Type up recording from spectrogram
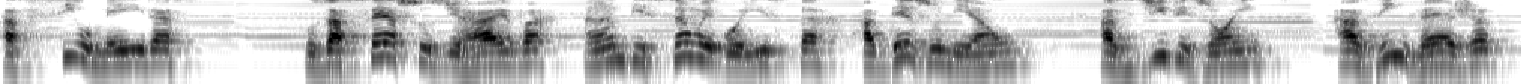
as ciumeiras, os acessos de raiva, a ambição egoísta, a desunião, as divisões, as invejas,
